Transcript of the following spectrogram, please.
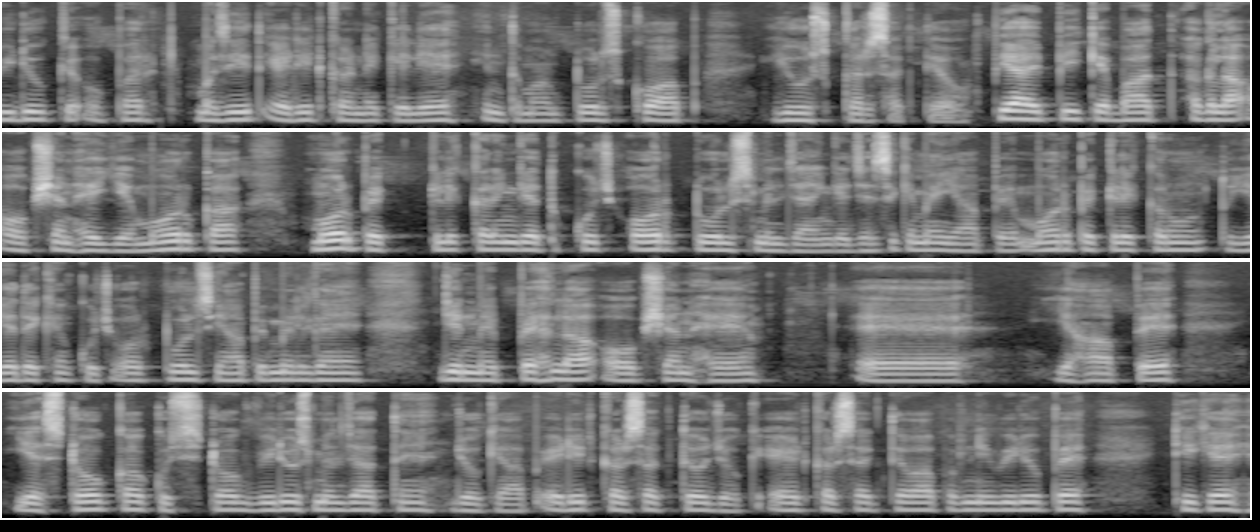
वीडियो के ऊपर मज़ीद एडिट करने के लिए इन तमाम टूल्स को आप यूज़ कर सकते हो। पीआईपी के बाद अगला ऑप्शन है ये मोर का। मोर पे क्लिक करेंगे तो कुछ और टूल्स मिल जाएँगे। जैसे कि मैं यहाँ पे मोर पे क्लिक करूँ तो ये देखें कुछ और टूल्स यहाँ पे मिल गए हैं, जिनमें पहला ऑप्शन है यहाँ पे ये स्टॉक का कुछ स्टॉक वीडियोस मिल जाते हैं, जो कि आप एडिट कर सकते हो, जो कि ऐड कर सकते हो आप अपनी वीडियो पे, ठीक है?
